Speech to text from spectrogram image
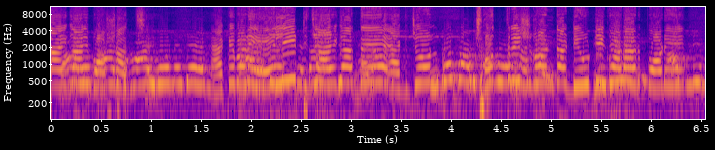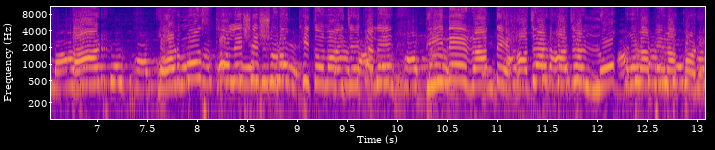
জায়গায় বসাচ্ছে। একেবারে এলিট জায়গাতে একজন ছত্রিশ ঘণ্টা ডিউটি করার পরে তার কর্মস্থলে সে সুরক্ষিত নয় যেখানে দিনে রাতে হাজার হাজার লোক ঘোরাফেরা করে।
